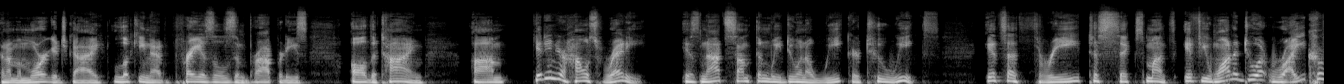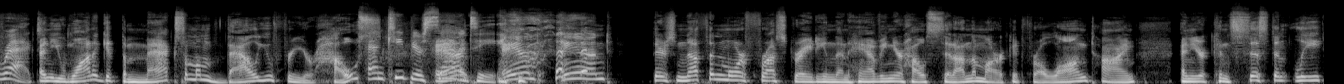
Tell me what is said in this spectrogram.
and I'm a mortgage guy looking at appraisals and properties all the time. Um, getting your house ready is not something we do in a week or two weeks. It's a three to six months. If you want to do it right, Correct. and you want to get the maximum value for your house And keep your sanity. and and, and there's nothing more frustrating than having your house sit on the market for a long time and you're consistently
